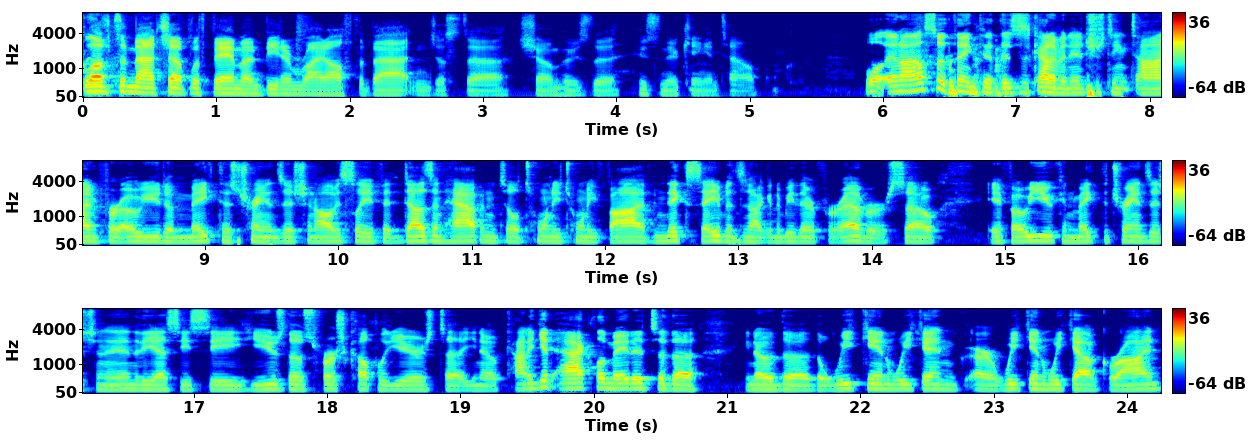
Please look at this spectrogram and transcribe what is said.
love to match up with Bama and beat him right off the bat and just uh, show him who's the who's the new king in town. Well, and I also think that this is kind of an interesting time for OU to make this transition. Obviously, if it doesn't happen until 2025, Nick Saban's not going to be there forever. So, if OU can make the transition into the SEC, use those first couple years to you know kind of get acclimated to the you know the the weekend weekend or weekend week out grind.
